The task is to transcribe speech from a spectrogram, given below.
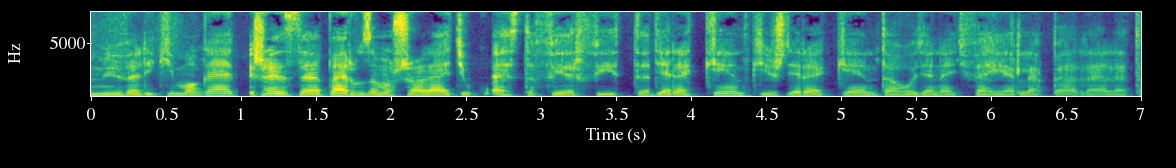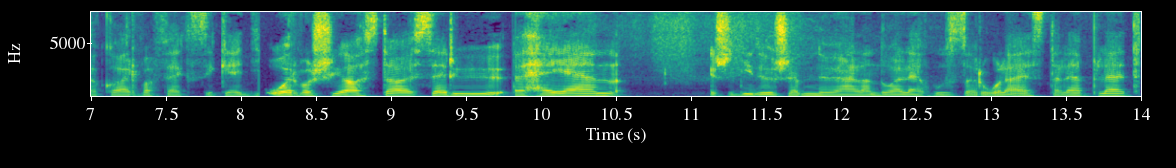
műveli ki magát, és ezzel párhuzamosan látjuk ezt a férfit gyerekként, kisgyerekként, ahogyan egy fehér lepellel letakarva fekszik egy orvosi asztalszerű helyen, és egy idősebb nő állandóan lehúzza róla ezt a leplet,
